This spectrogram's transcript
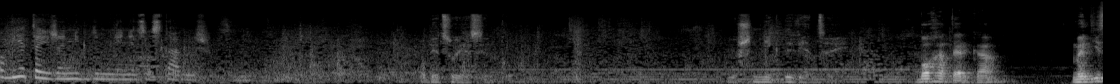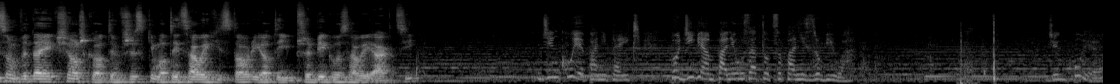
Obiecaj, że nigdy mnie nie zostawisz. Obiecuję, synku. Już nigdy więcej. bohaterka. Madison wydaje książkę o tym wszystkim, o tej całej historii, o tej przebiegu całej akcji. Dziękuję, pani Page. Podziwiam panią za to, co pani zrobiła. Dziękuję.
